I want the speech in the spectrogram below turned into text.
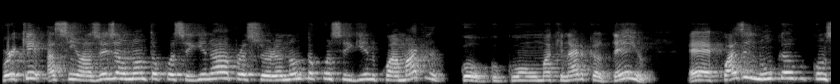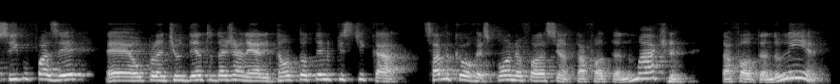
Porque, assim, ó, às vezes eu não estou conseguindo, ah, professor, eu não estou conseguindo, com a máquina, com, com, o maquinário que eu tenho, é, quase nunca eu consigo fazer é, o plantio dentro da janela, então eu estou tendo que esticar. Sabe o que eu respondo? Eu falo assim, está faltando máquina, está faltando linha,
